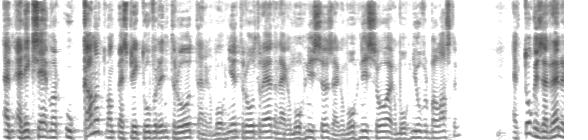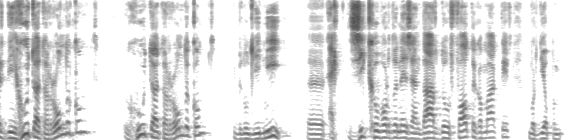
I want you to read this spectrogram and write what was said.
En, en ik zei, maar hoe kan het? Want men spreekt over in rood. En je mag niet in rood rijden. En je mag niet zus. En je mag niet zo. En je mag niet overbelasten. En toch is een renner die goed uit de ronde komt. Goed uit de ronde komt. Ik bedoel, die niet eh, echt ziek geworden is en daardoor fouten gemaakt heeft. Maar die op een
